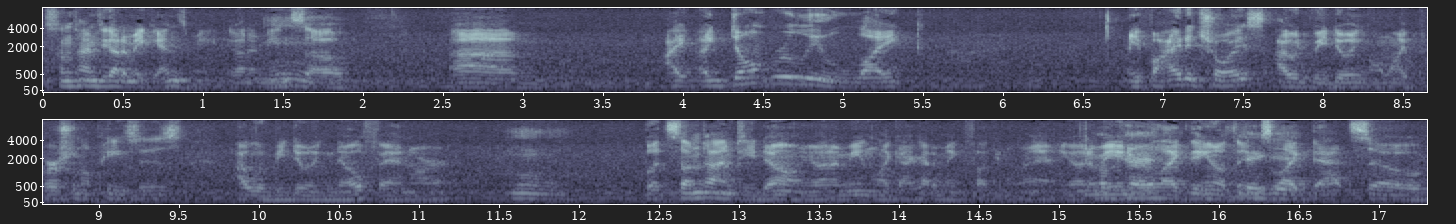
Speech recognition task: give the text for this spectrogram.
sometimes you got to make ends meet. You know what I mean? Mm. So um, I, I don't really like. If I had a choice, I would be doing all my personal pieces. I would be doing no fan art. Mm. But sometimes you don't. You know what I mean? Like I got to make fucking rent. You know what I mean? Okay. Or like you know things Dig it. like that. So.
